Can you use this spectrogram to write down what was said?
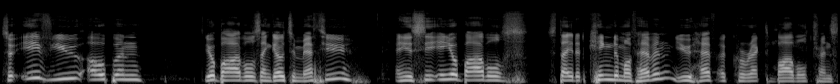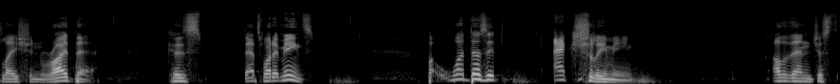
So if you open your Bibles and go to Matthew, and you see in your Bibles stated kingdom of heaven, you have a correct Bible translation right there, because that's what it means. But what does it actually mean? other than just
